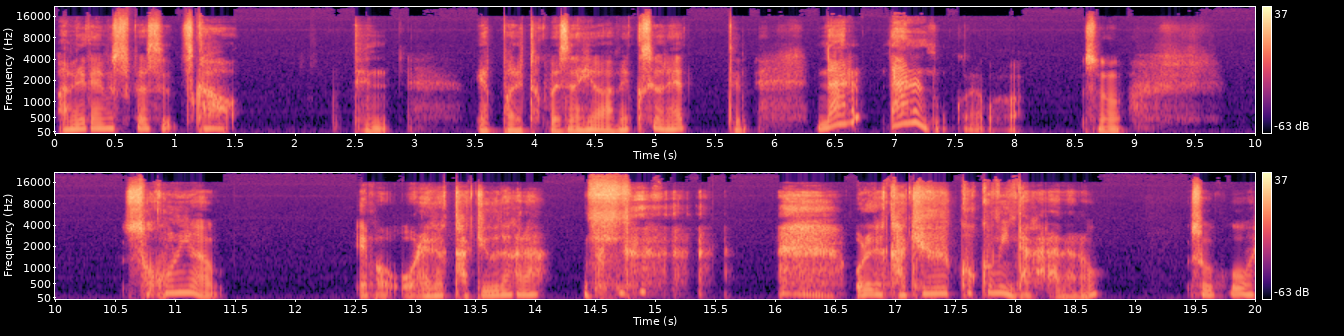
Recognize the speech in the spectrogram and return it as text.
アメリカ MX プラス使おうって、やっぱり特別な日はアメックスよねってなる、なるのかな、これは。その、そこには、やっぱ俺が下級だから 俺が下級国民だからなの？そこを引っ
